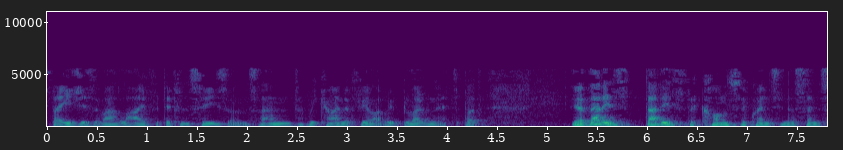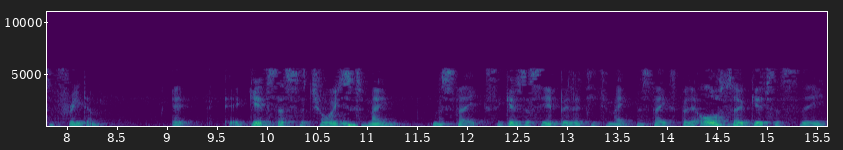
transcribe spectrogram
stages of our life at different seasons, and we kind of feel like we've blown it. But you know that is that is the consequence in a sense of freedom. It it gives us the choice to make mistakes. It gives us the ability to make mistakes, but it also gives us the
